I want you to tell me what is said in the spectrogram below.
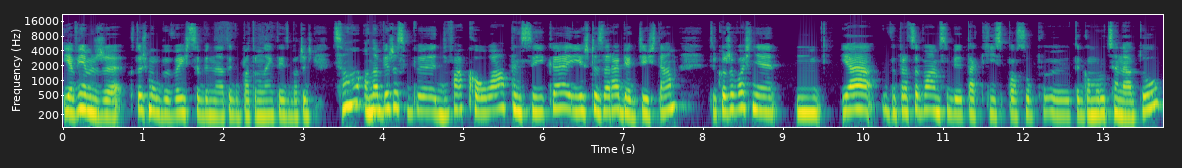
ja wiem, że ktoś mógłby wejść sobie na tego Patronite'a i zobaczyć, co? Ona bierze sobie dwa koła, pensyjkę i jeszcze zarabia gdzieś tam, tylko że właśnie mm, ja wypracowałam sobie taki sposób y, tego mrucenatu,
